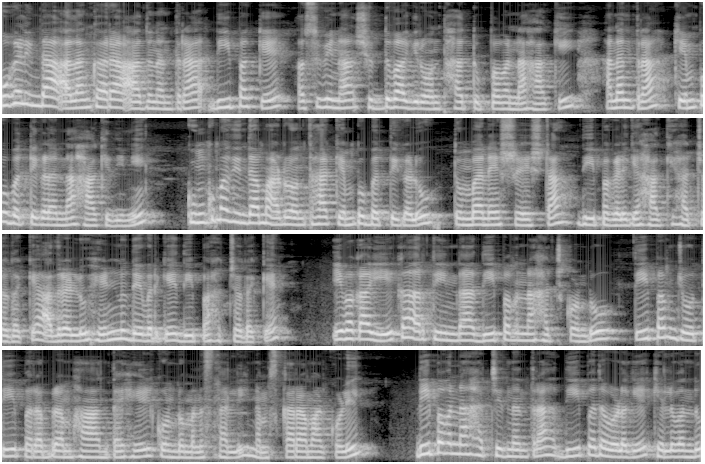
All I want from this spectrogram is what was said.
ಹೂಗಳಿಂದ ಅಲಂಕಾರ ಆದ ನಂತರ ದೀಪಕ್ಕೆ ಹಸುವಿನ ಶುದ್ಧವಾಗಿರುವಂತಹ ತುಪ್ಪವನ್ನು ಹಾಕಿ, ಅನಂತರ ಕೆಂಪು ಬತ್ತಿಗಳನ್ನು ಹಾಕಿದ್ದೀನಿ. ಕುಂಕುಮದಿಂದ ಮಾಡಿರುವಂತಹ ಕೆಂಪು ಬತ್ತಿಗಳು ತುಂಬಾ ಶ್ರೇಷ್ಠ. ದೀಪಗಳಿಗೆ ಹಾಕಿ ಹಚ್ಚೋದಕ್ಕೆ, ಅದರಲ್ಲೂ ಹೆಣ್ಣು ದೇವರಿಗೆ ದೀಪ ಹಚ್ಚೋದಕ್ಕೆ. ಇವಾಗ ಏಕಾರ್ತಿಯಿಂದ ದೀಪವನ್ನು ಹಚ್ಕೊಂಡು ದೀಪಂ ಜ್ಯೋತಿ ಪರಬ್ರಹ್ಮ ಅಂತ ಹೇಳಿಕೊಂಡು ಮನಸ್ಸಿನಲ್ಲಿ ನಮಸ್ಕಾರ ಮಾಡ್ಕೊಳ್ಳಿ. ದೀಪವನ್ನು ಹಚ್ಚಿದ ನಂತರ ದೀಪದ ಒಳಗೆ ಕೆಲವೊಂದು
